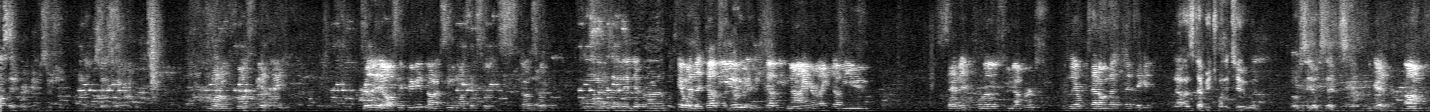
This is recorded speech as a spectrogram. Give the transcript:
All say premium sushi. 100% soy. One of them's supposed to be a thing. Really, they all say premium. Not a single one says soy. Uh, soy. Uh, is there anything different on it? Was Yeah, was it W W nine or like W seven? One of those two numbers. Was, there, was that on that, that ticket? No, it's W22 and OC06. Okay. Um,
